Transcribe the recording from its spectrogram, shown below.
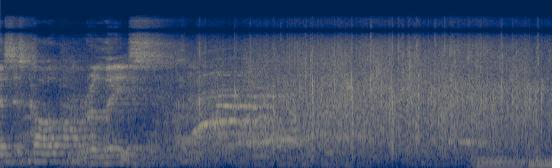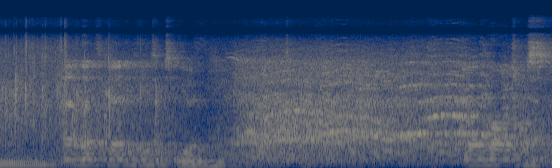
This is called Release. And I'd like to dedicate it to you. You're gorgeous.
